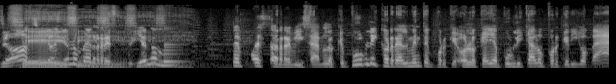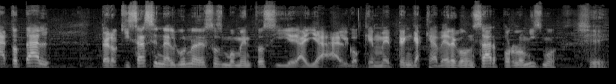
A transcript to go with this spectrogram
yo, no me, yo no me he puesto a revisar lo que publico realmente porque, o lo que haya publicado porque digo, ah, total. Pero quizás en alguno de esos momentos sí haya algo que me tenga que avergonzar por lo mismo. Sí.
